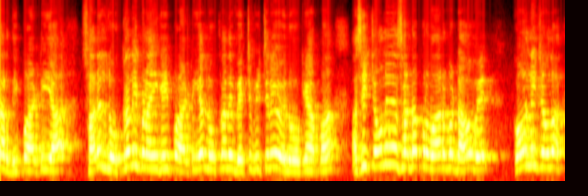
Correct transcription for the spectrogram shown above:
ਘਰ ਦੀ ਪਾਰਟੀ ਆ। ਸਾਰੇ ਲੋਕਾਂ ਲਈ ਬਣਾਈ ਗਈ ਪਾਰਟੀ ਆ ਲੋਕਾਂ ਦੇ ਵਿੱਚ ਵਿਚਰੇ ਹੋਏ ਲੋਕ ਆ ਆਪਾਂ। ਅਸੀਂ ਚਾਹੁੰਦੇ ਆ ਸਾਡਾ ਪਰਿਵਾਰ ਵੱਡਾ ਹੋਵੇ। ਕੌਣ ਨਹੀਂ ਚਾਹੁੰਦਾ?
